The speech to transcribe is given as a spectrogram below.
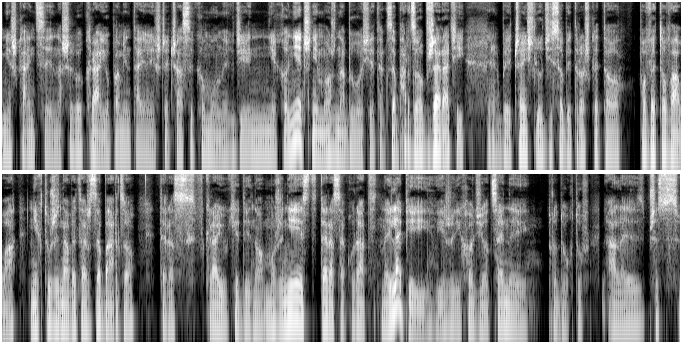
mieszkańcy naszego kraju pamiętają jeszcze czasy komuny, gdzie niekoniecznie można było się tak za bardzo obżerać i jakby część ludzi sobie troszkę to powetowała, niektórzy nawet aż za bardzo. Teraz w kraju, kiedy no, może nie jest teraz akurat najlepiej, jeżeli chodzi o ceny produktów, ale przez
